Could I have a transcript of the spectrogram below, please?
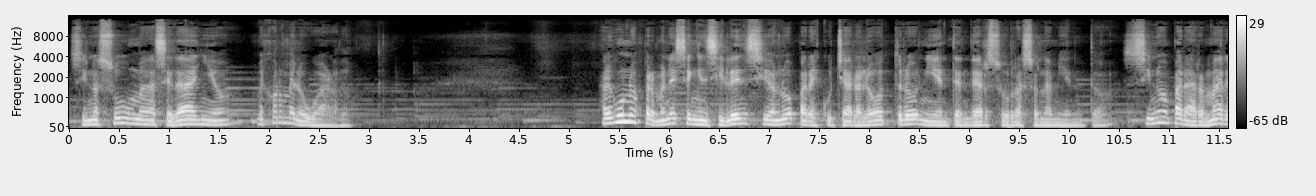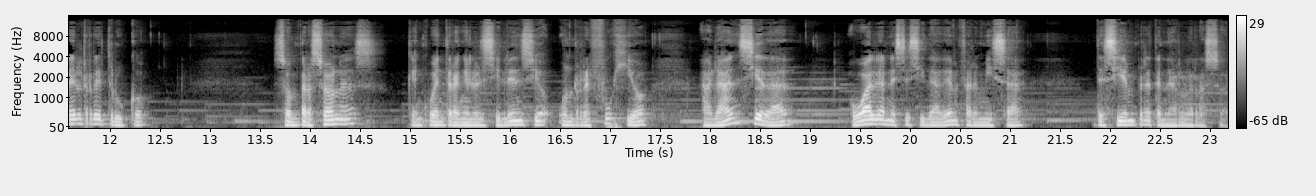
Si no suma, hace daño, mejor me lo guardo. Algunos permanecen en silencio no para escuchar al otro ni entender su razonamiento, sino para armar el retruco. Son personas que encuentran en el silencio un refugio a la ansiedad o a la necesidad enfermiza de siempre tener la razón.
